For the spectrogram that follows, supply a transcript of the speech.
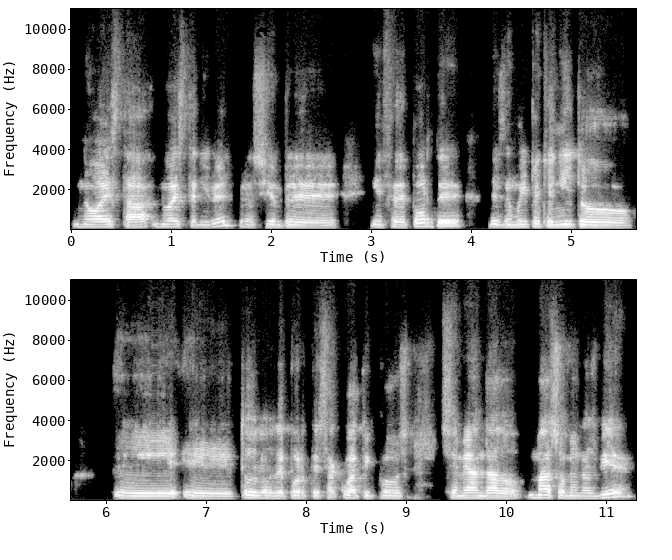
no esta, no a este nivel, pero siempre hice deporte. Desde muy pequeñito eh, eh, todos los deportes acuáticos se me han dado más o menos bien.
